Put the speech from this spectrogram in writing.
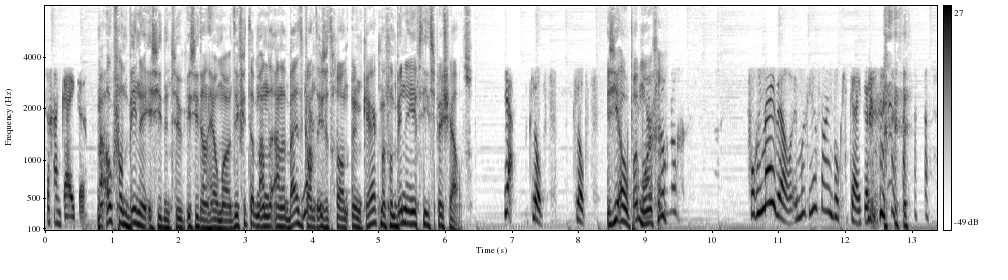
te gaan kijken. Maar ook van binnen is hij natuurlijk is hij dan heel mooi. Want ik vind dat aan de, aan de buitenkant ja. is het gewoon een kerk, maar van binnen heeft hij iets speciaals. Ja, klopt. klopt. Is hij open morgen? Ook nog, volgens mij wel. Ik moet heel snel in het boekje kijken.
